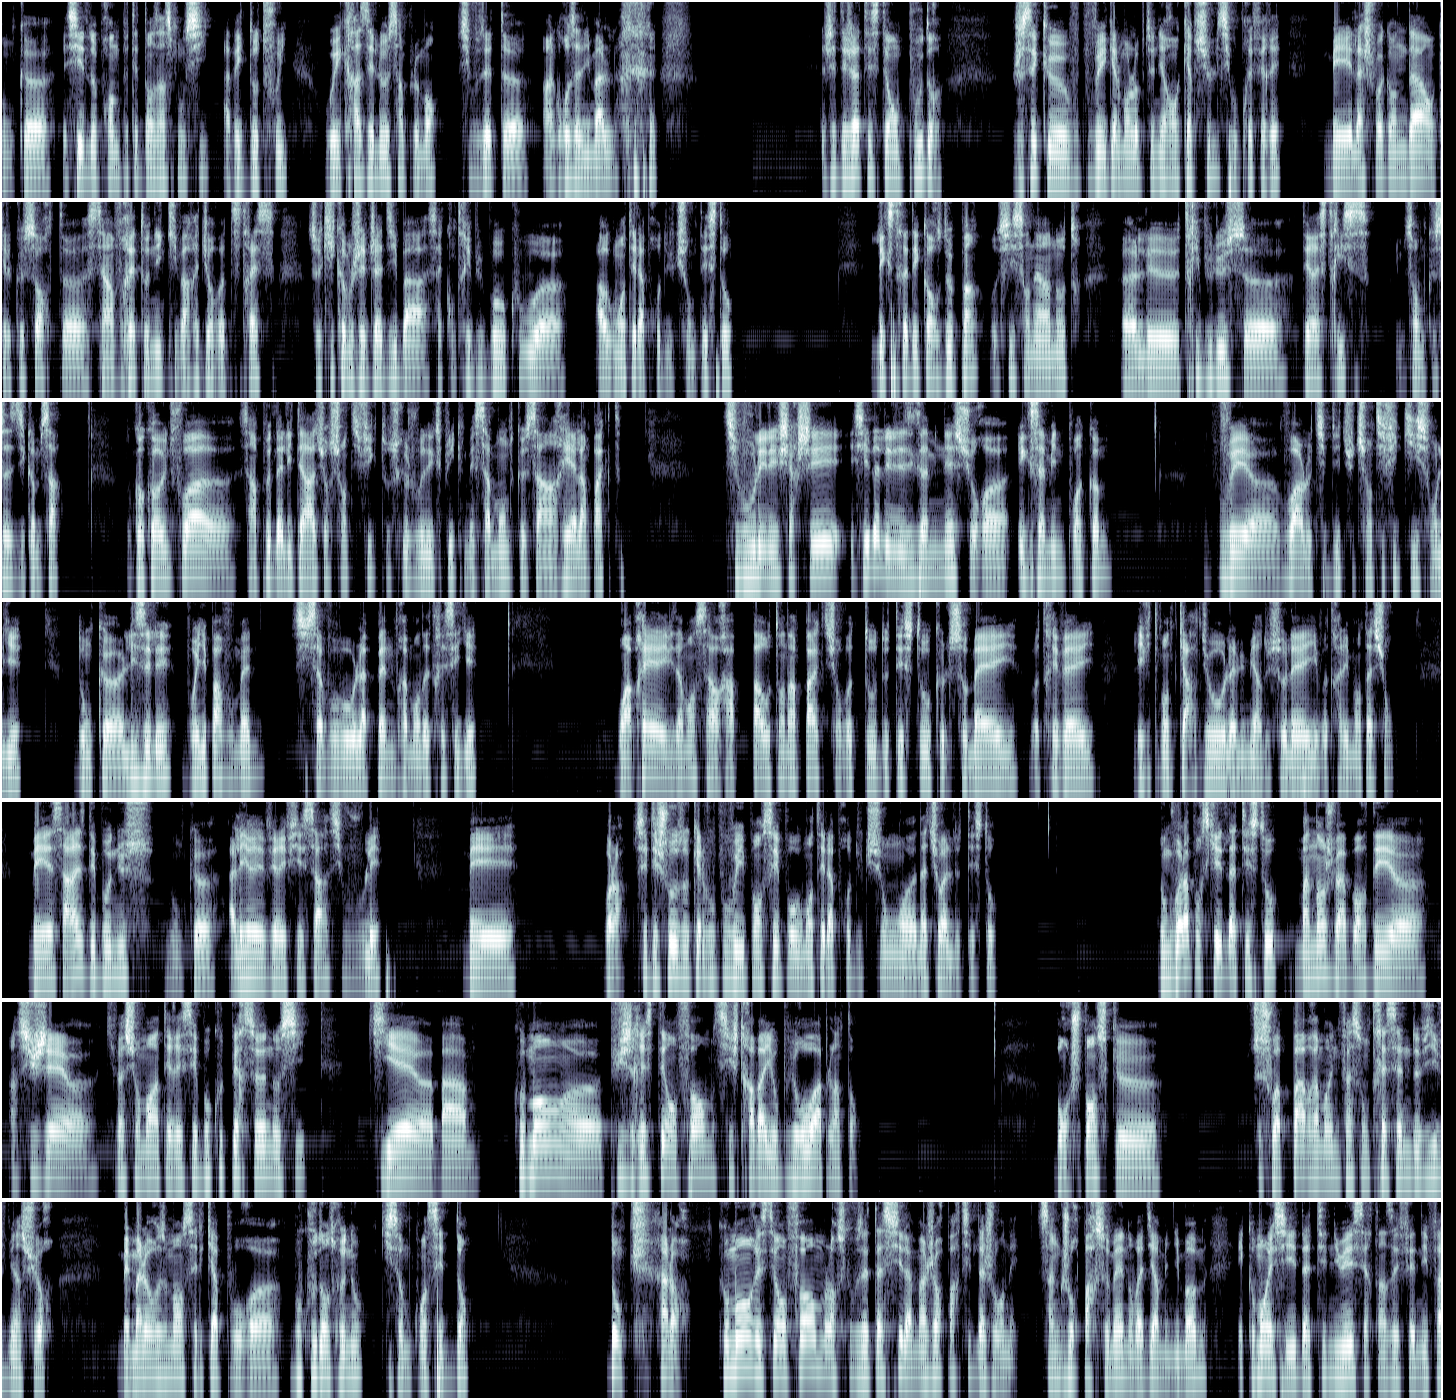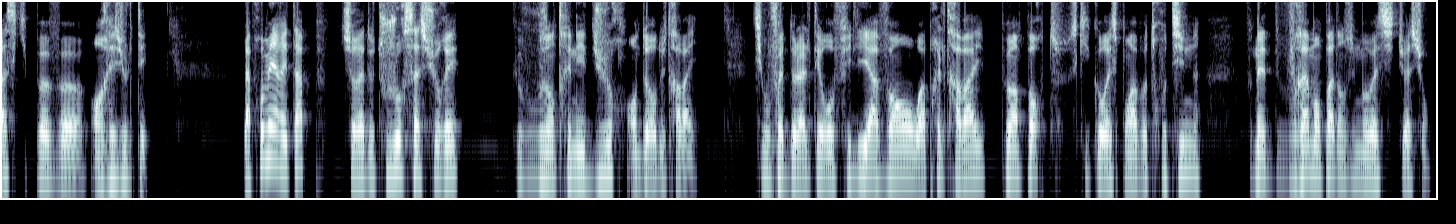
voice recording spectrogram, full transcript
Donc euh, essayez de le prendre peut-être dans un smoothie avec d'autres fruits ou écrasez-le simplement si vous êtes euh, un gros animal. J'ai déjà testé en poudre. Je sais que vous pouvez également l'obtenir en capsule si vous préférez. Mais l'ashwagandha, en quelque sorte, euh, c'est un vrai tonique qui va réduire votre stress. Ce qui, comme j'ai déjà dit, bah, ça contribue beaucoup à augmenter la production de testo. l'extrait d'écorce de pin aussi, c'en est un autre. le Tribulus terrestris, il me semble que ça se dit comme ça. Donc encore une fois, c'est un peu de la littérature scientifique, tout ce que je vous explique, mais ça montre que ça a un réel impact. Si vous voulez les chercher, essayez d'aller les examiner sur examine.com. Vous pouvez voir le type d'études scientifiques qui y sont liées. Donc lisez-les, voyez par vous-même si ça vaut la peine vraiment d'être essayé. Bon après évidemment ça aura pas autant d'impact sur votre taux de testo que le sommeil, votre réveil, l'évitement de cardio, la lumière du soleil et votre alimentation. Mais ça reste des bonus, donc euh, allez vérifier ça si vous voulez. Mais voilà, c'est des choses auxquelles vous pouvez y penser pour augmenter la production euh, naturelle de testo. Donc voilà pour ce qui est de la testo. Maintenant je vais aborder euh, un sujet qui va sûrement intéresser beaucoup de personnes aussi, qui est bah, Comment euh, puis-je rester en forme si je travaille au bureau à plein temps? Bon, je pense que ce soit pas vraiment une façon très saine de vivre, bien sûr, mais malheureusement, c'est le cas pour euh, beaucoup d'entre nous qui sommes coincés dedans. Donc, alors, comment rester en forme lorsque vous êtes assis la majeure partie de la journée? Cinq jours par semaine, on va dire minimum, et comment essayer d'atténuer certains effets néfastes qui peuvent euh, en résulter? La première étape serait de toujours s'assurer que vous vous entraînez dur en dehors du travail. Si vous faites de l'haltérophilie avant ou après le travail, peu importe ce qui correspond à votre routine, vous n'êtes vraiment pas dans une mauvaise situation.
